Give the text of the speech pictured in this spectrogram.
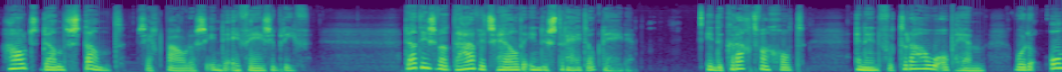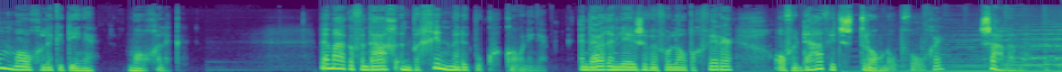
Houd dan stand, zegt Paulus in de Efezebrief. Dat is wat Davids helden in de strijd ook deden. In de kracht van God en in vertrouwen op Hem worden onmogelijke dingen mogelijk. Wij maken vandaag een begin met het boek Koningen. En daarin lezen we voorlopig verder over Davids troonopvolger, Salomo.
